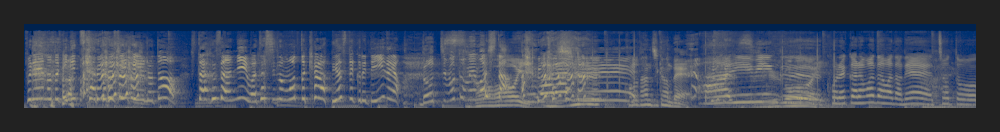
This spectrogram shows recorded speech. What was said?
プレイの時に使ってほしいっていうのと スタッフさんに私のもっとキャラ増やしてくれていいのよ。どっちも止めすご い二重この短時間で。アーリーウィングこれからまだまだね、はい。ちょっと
